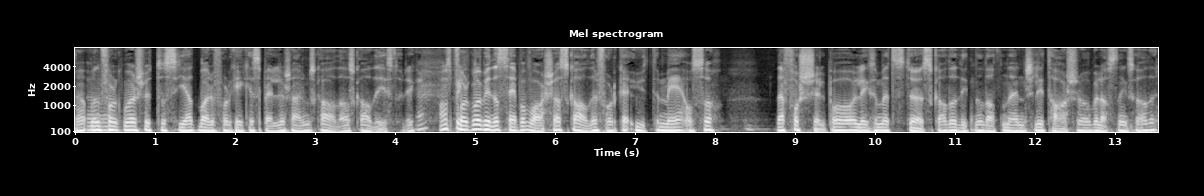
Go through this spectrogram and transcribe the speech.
Ja, men folk må jo slutte å si at bare folk ikke spiller, så er de skada og skadehistorikk. Ja, Folk må begynne å se på hva slags skader folk er ute med også. Det er forskjell på liksom et støtskade og ditten og datten, en slitasje og belastningsskader.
